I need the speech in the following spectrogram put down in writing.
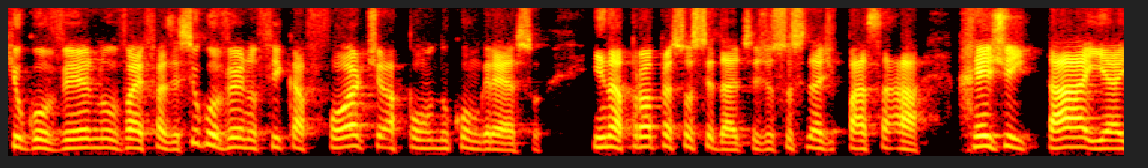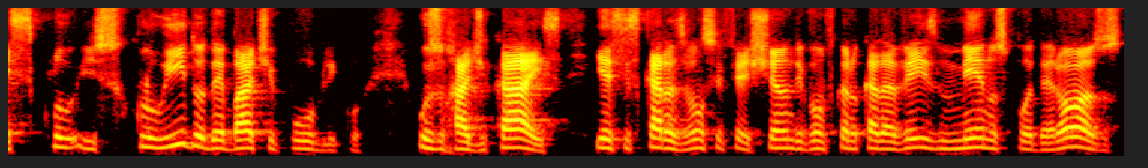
que o governo vai fazer. Se o governo fica forte no Congresso e na própria sociedade, ou seja, a sociedade passa a rejeitar e a exclu excluir do debate público os radicais, e esses caras vão se fechando e vão ficando cada vez menos poderosos,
